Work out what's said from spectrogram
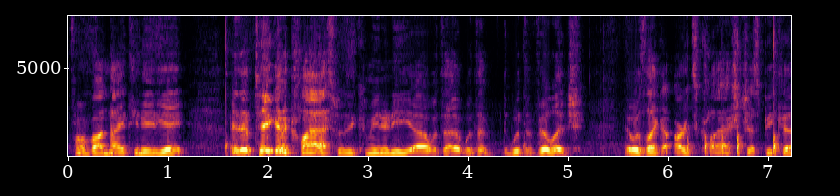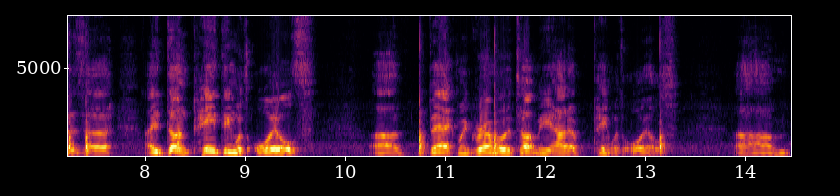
from about 1988. I ended up taking a class with the community, uh, with the with the with the village. It was like an arts class, just because uh, I had done painting with oils uh, back. My grandmother taught me how to paint with oils, um,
